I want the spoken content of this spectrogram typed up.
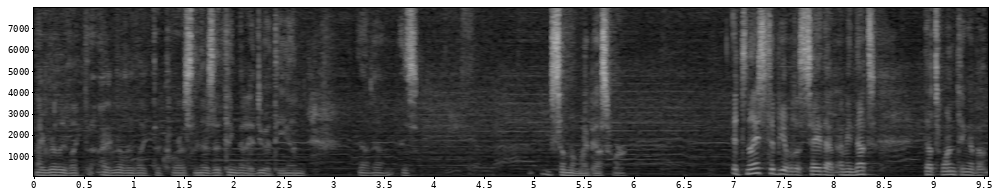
I really like the I really like the chorus, and there's a thing that I do at the end that um, is some of my best work. It's nice to be able to say that. I mean, that's that's one thing about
